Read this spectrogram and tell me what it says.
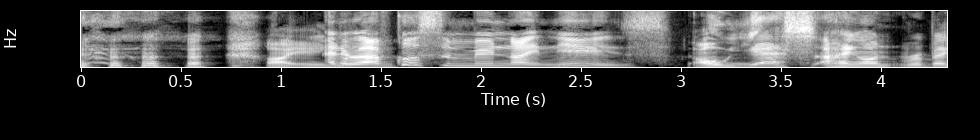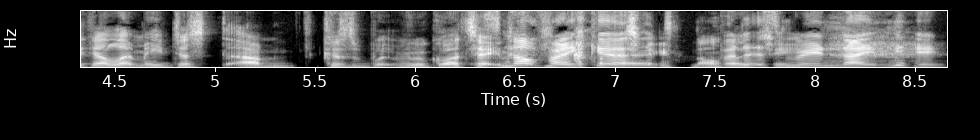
i.e. Anyway, I've nothing. got some Moon Knight Yeah. news. Oh yes, hang on, Rebecca. Let me just um because we've got It's not very good, but it's technology. Moon Knight news.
